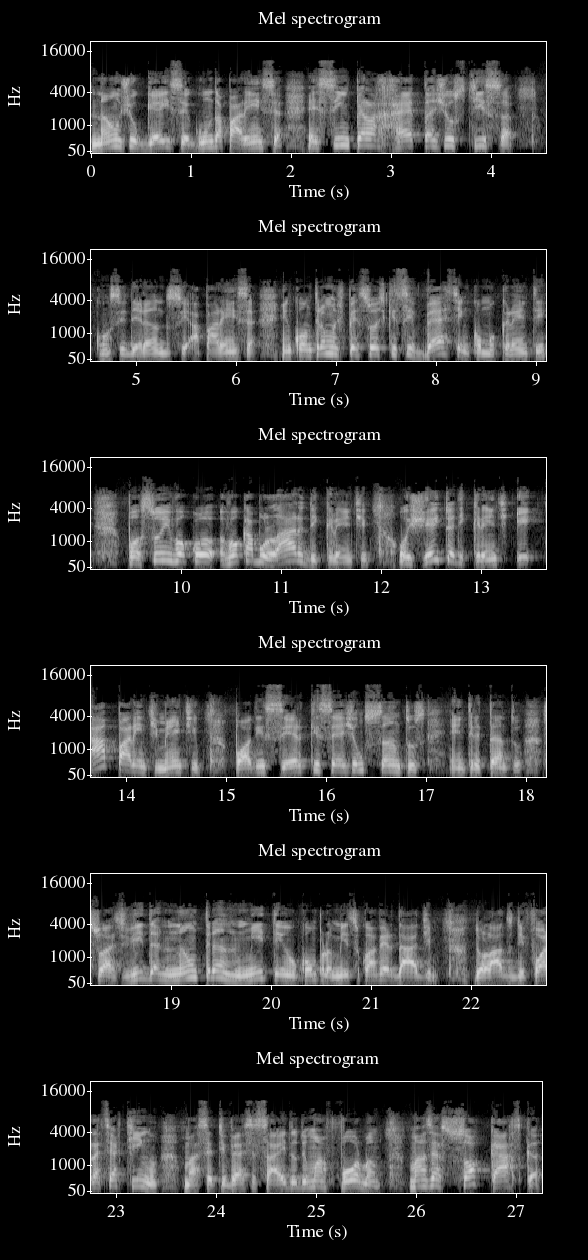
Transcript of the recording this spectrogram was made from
Não julguei segundo a aparência, e sim pela reta justiça. Considerando-se aparência, encontramos pessoas que se vestem como crente, possuem vocabulário de crente, o jeito é de crente e aparentemente podem ser que sejam santos. Entretanto, suas vidas não transmitem o compromisso com a verdade. Do lado de fora é certinho, mas se tivesse saído de uma forma, mas é só casca,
